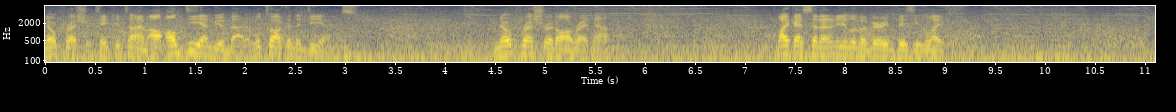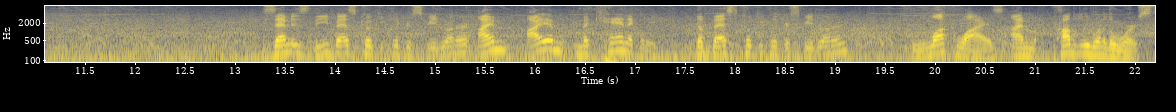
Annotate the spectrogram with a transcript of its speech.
No pressure. Take your time. I'll, I'll DM you about it. We'll talk in the DMs. No pressure at all right now. Like I said, I know you live a very busy life. Xem is the best cookie clicker speedrunner. I'm I am mechanically the best cookie clicker speedrunner. Luck-wise, I'm probably one of the worst.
